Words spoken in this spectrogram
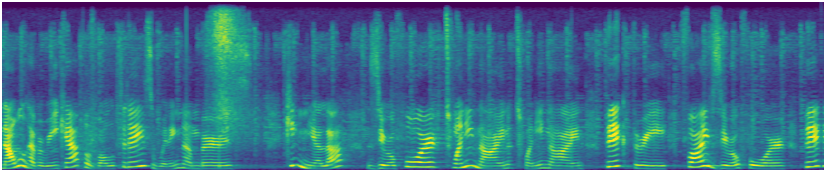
Now we'll have a recap of all of today's winning numbers. Quiniela 04 29 29, pick 3 504, pick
